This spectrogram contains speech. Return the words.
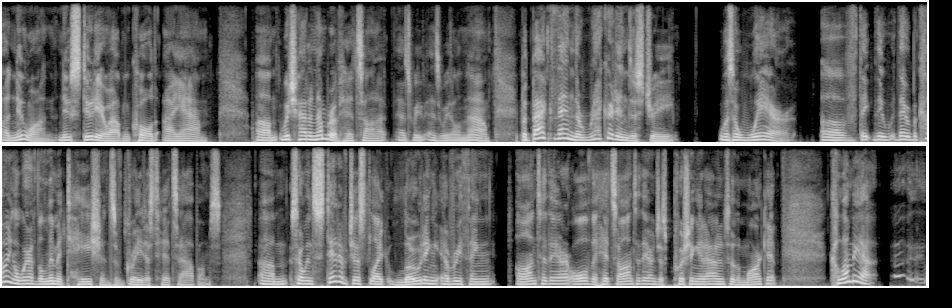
a new one, new studio album called I Am. Um, which had a number of hits on it, as we as we all know. But back then, the record industry was aware of they, they they were becoming aware of the limitations of greatest hits albums. Um, so instead of just like loading everything onto there, all the hits onto there, and just pushing it out into the market, Columbia uh,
